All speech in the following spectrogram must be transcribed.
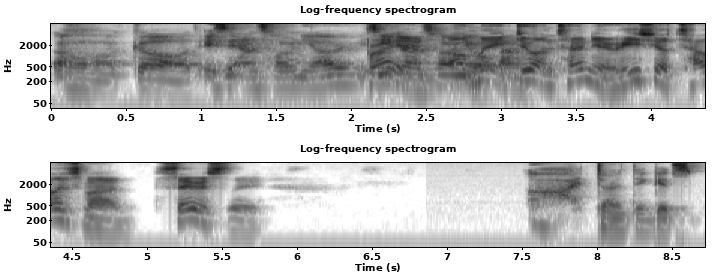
oh god, is it Antonio? Is either Brighton. Oh, Antonio Oh, or mate, do Antonio. He's your talisman. Seriously. Oh, I don't think it's.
